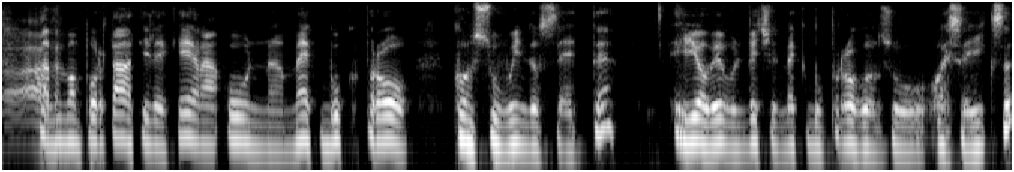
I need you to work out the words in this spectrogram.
Ah. Aveva un portatile che era un MacBook Pro con su Windows 7 e io avevo invece il MacBook Pro su OS X,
